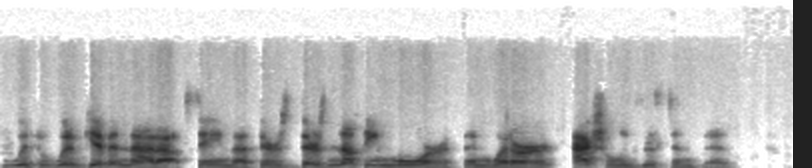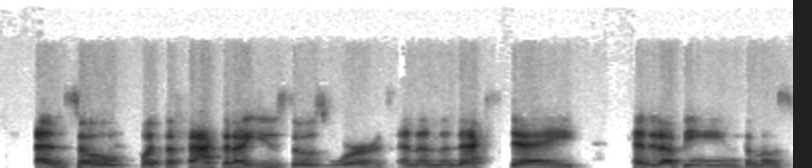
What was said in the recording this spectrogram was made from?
would would have given that up, saying that there's there's nothing more than what our actual existence is. And so, but the fact that I used those words and then the next day ended up being the most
